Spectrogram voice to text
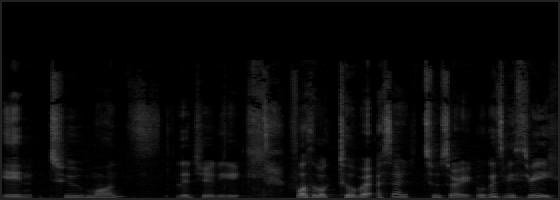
in two months, literally. 4th of October. Uh, I said two, sorry. We're going to be three.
